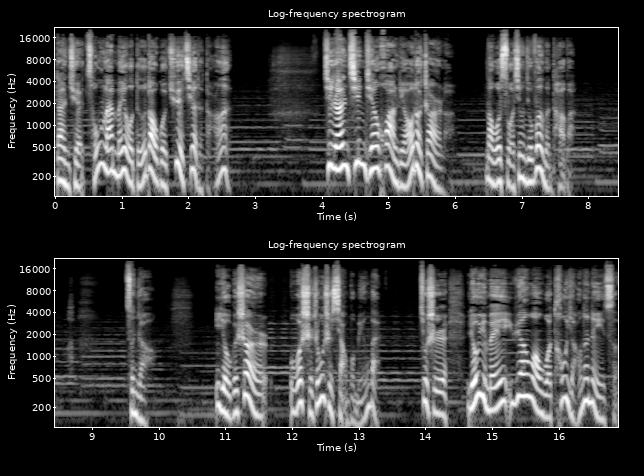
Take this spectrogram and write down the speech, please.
但却从来没有得到过确切的答案。既然今天话聊到这儿了，那我索性就问问他吧，村长。有个事儿，我始终是想不明白，就是刘玉梅冤枉我偷羊的那一次，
